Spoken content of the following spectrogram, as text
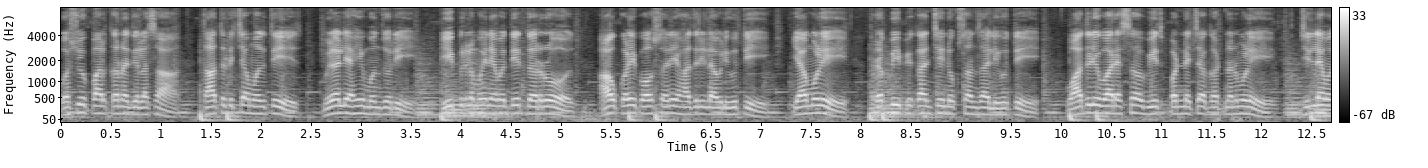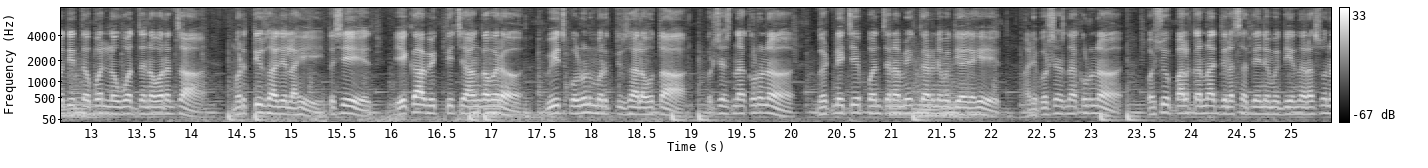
पशुपालकांना दिलासा तातडीच्या मदतीस मिळाली आहे मंजुरी. एप्रिल महिन्यामध्ये दररोज अवकाळी पावसाने हजेरी लावली होती. यामुळे रब्बी पिकांचे नुकसान झाले होते. वादळी वाऱ्यासह वीज पडण्याच्या घटनांमुळे जिल्ह्यामध्ये तब्बल नव्वद जनावरांचा मृत्यू झालेला आहे. तसेच एका व्यक्तीच्या अंगावर वीज पडून मृत्यू झाला होता. प्रशासनाकडून घटनेचे पंचनामे करण्यामध्ये आले आहेत आणि प्रशासनाकडून पशुपालकांना दिलासा देण्यामध्ये येणार असून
